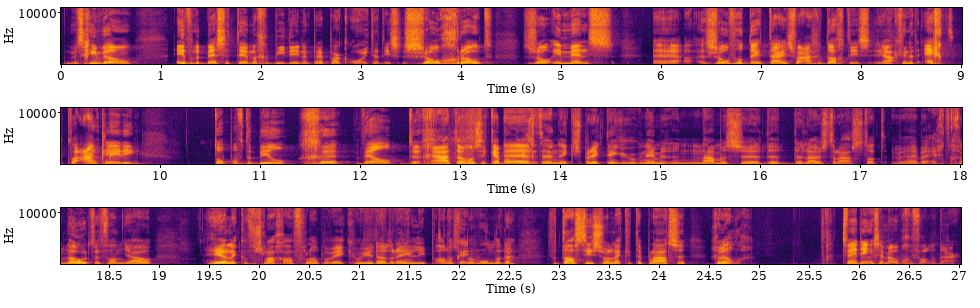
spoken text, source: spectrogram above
misschien wel een van de beste themagebieden in een pretpark ooit. Dat is zo groot, zo immens, eh, zoveel details waar aan gedacht is. Ja. Ik vind het echt qua aankleding top of the bill geweldig. Ja, Thomas, ik heb ook Ehm, echt, en ik spreek denk ik ook namens eh, de, de luisteraars, dat we hebben echt genoten van jouw heerlijke verslag afgelopen week. Hoe je daar doorheen liep, alles bewonderde. Fantastisch, zo lekker ter plaatse. Geweldig. Twee dingen zijn mij opgevallen daar,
